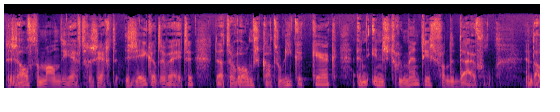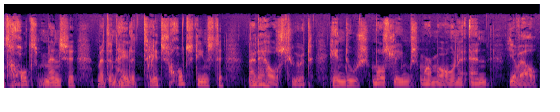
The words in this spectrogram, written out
Dezelfde man die heeft gezegd zeker te weten dat de Rooms-Katholieke Kerk een instrument is van de duivel. En dat God mensen met een hele trits godsdiensten naar de hel stuurt: Hindoes, moslims, mormonen en, jawel,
